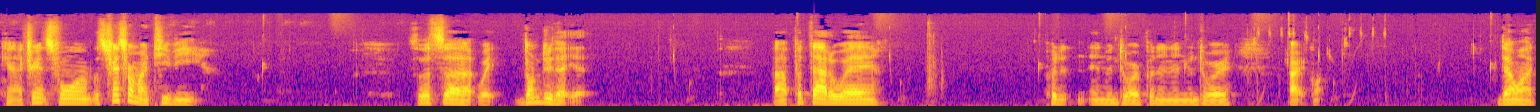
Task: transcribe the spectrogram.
Can I transform? Let's transform my TV. So let's, uh, wait, don't do that yet. Uh, put that away. Put it in inventory, put in inventory. Alright, come on. Don't want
